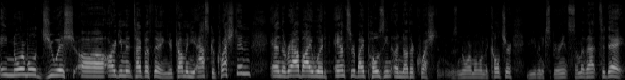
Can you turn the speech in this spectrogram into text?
a normal Jewish uh, argument type of thing. You come and you ask a question, and the rabbi would answer by posing another question. It was normal in the culture. You even experience some of that today.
